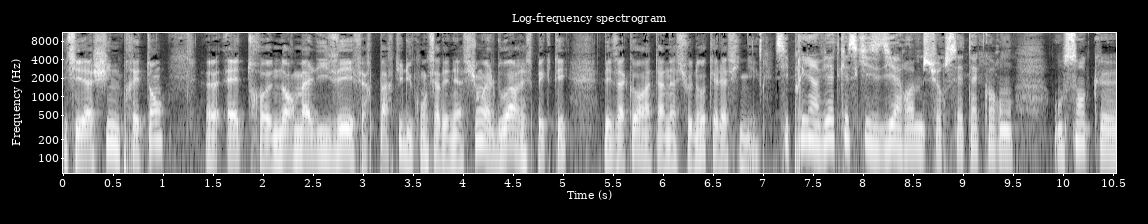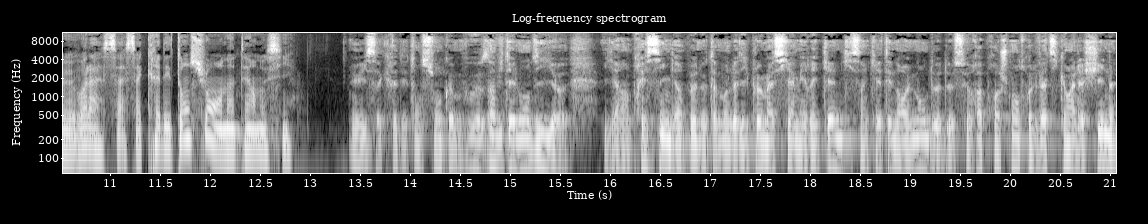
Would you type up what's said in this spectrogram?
Et si la Chine prétend euh, être normalisée et faire partie du concert des nations, elle doit respecter les accords internationaux qu'elle a signés. Cyprien Viette, qu'est-ce qui se dit à Rome sur cet accord? On, on sent que voilà, ça, ça crée des tensions en interne aussi. Oui, ça crée des tensions, comme vos invités l'ont dit. euh, il y a un pressing un peu, notamment de la diplomatie américaine, qui s'inquiète énormément de, de ce rapprochement entre le Vatican et la Chine.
